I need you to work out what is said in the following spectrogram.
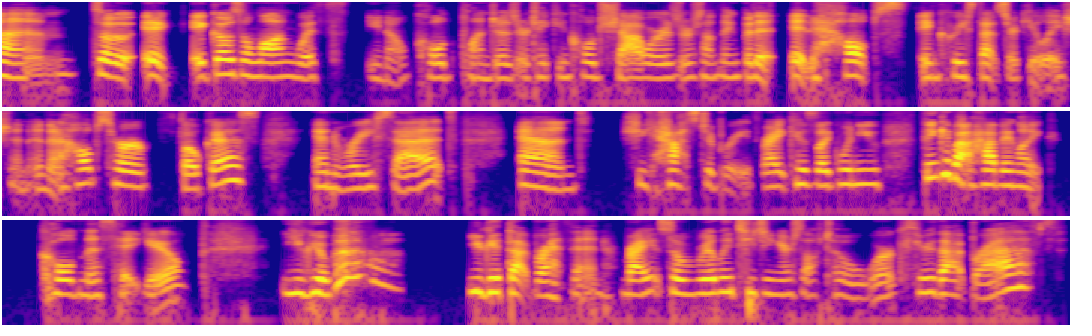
Um, so it it goes along with, you know, cold plunges or taking cold showers or something, but it it helps increase that circulation and it helps her focus and reset and she has to breathe, right? Because like when you think about having like coldness hit you, you go you get that breath in, right? So really teaching yourself to work through that breath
